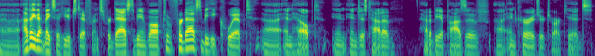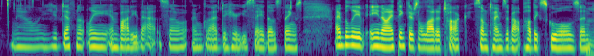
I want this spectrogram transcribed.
uh, I think that makes a huge difference for dads to be involved, for dads to be equipped uh, and helped in, in just how to how to be a positive uh, encourager to our kids. Yeah, you definitely embody that. So I'm glad to hear you say those things. I believe, you know, I think there's a lot of talk sometimes about public schools and, mm.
